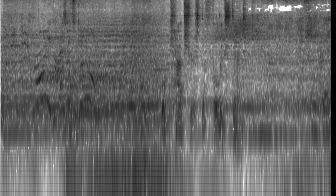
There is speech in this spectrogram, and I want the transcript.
Come on, you guys, let's go! Or captures the full extent Secret?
